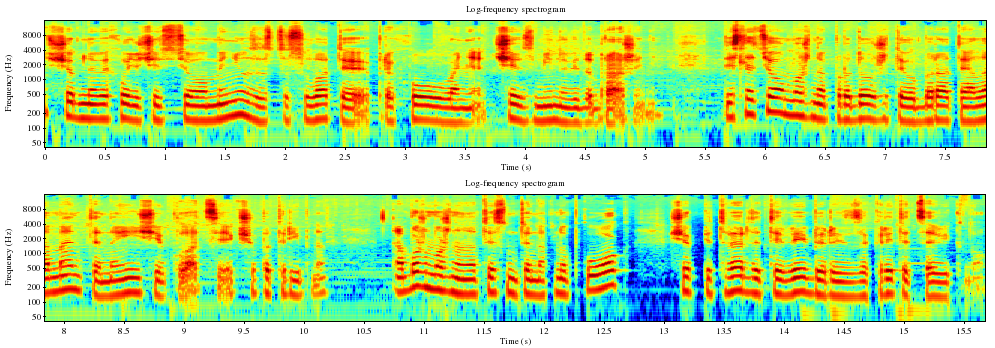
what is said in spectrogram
щоб не виходячи з цього меню, застосувати приховування чи зміну відображення. Після цього можна продовжити обирати елементи на іншій вкладці, якщо потрібно. Або ж можна натиснути на кнопку ОК, щоб підтвердити вибір і закрити це вікно.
